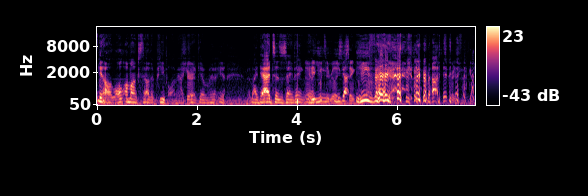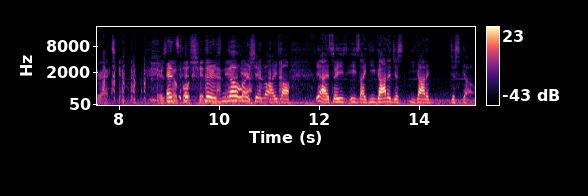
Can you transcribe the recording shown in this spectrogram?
you know, amongst other people. I mean, I Sure. can't give him, you know, my dad says the same thing. No, you know, he puts it really got- succinctly, He's very, Yeah. clear about it. Pretty fucking direct. There's And no bullshit. There's in that man. no yeah. horseshit at all. He's all, yeah. So he's, he's like, you gotta just, you gotta just go.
